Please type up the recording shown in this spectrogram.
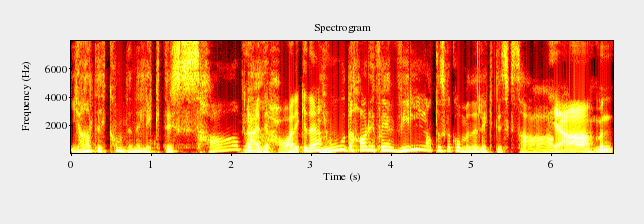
Ja, det kom en elektrisk Saab. Nei, det har ikke det. Jo, det har det, for jeg vil at det skal komme en elektrisk Saab. Ja, men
